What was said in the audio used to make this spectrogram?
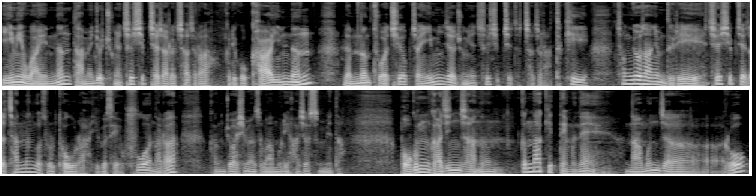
이미 와 있는 다민족 중에 70 제자를 찾아라. 그리고 가 있는 렘넌트와 취업자 이민자 중에 70 제자 찾아라. 특히 청교사님들이 70 제자 찾는 것을 도우라. 이것에 후원하라. 강조하시면서 마무리하셨습니다. 복음 가진 자는 끝났기 때문에 남은 자로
